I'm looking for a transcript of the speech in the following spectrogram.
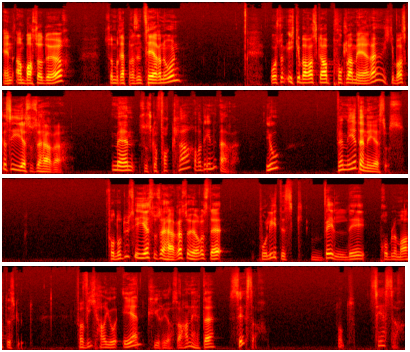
en ambassadør, som representerer noen, og som ikke bare skal proklamere, ikke bare skal si 'Jesus er Herre', men som skal forklare hva det innebærer. Jo, hvem er denne Jesus? For når du sier 'Jesus er Herre', så høres det politisk veldig problematisk ut. For vi har jo én Kyrios, og han heter Cæsar. Cæsar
